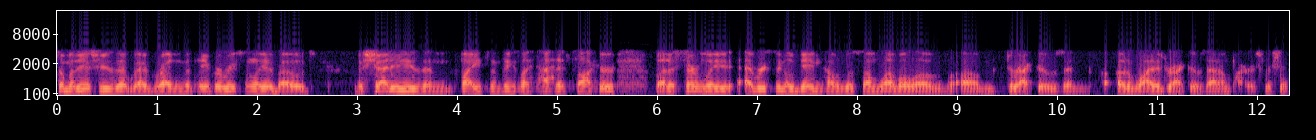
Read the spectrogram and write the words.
some of the issues that I've read in the paper recently about machetes and fights and things like that at soccer. But certainly every single game comes with some level of um, directives and out of of directives at umpires for sure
